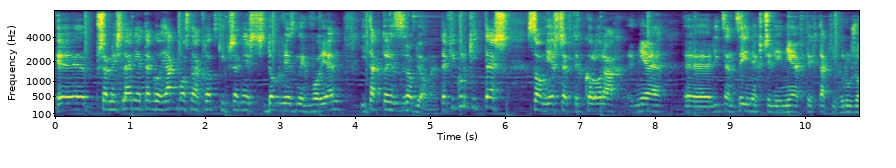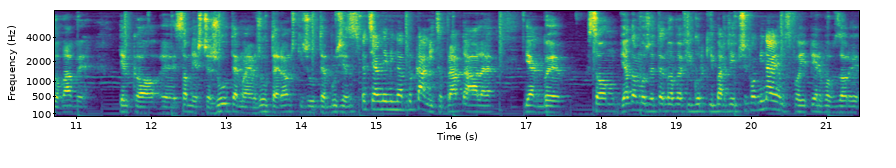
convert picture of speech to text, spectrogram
yy, przemyślenie tego, jak można klocki przenieść do Gwiezdnych Wojen i tak to jest zrobione. Te figurki też są jeszcze w tych kolorach nie yy, licencyjnych, czyli nie w tych takich różowawych, tylko są jeszcze żółte, mają żółte rączki, żółte buzie ze specjalnymi nadrukami, co prawda, ale jakby są, wiadomo, że te nowe figurki bardziej przypominają swoje pierwowzory,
